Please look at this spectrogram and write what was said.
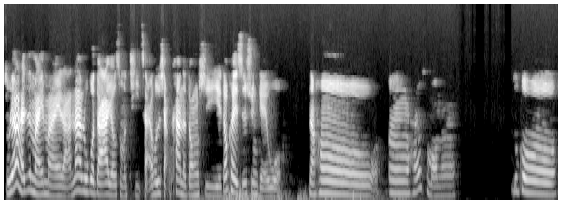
主要还是买买啦。那如果大家有什么题材或者想看的东西，也都可以私信给我。然后，嗯，还有什么呢？如果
